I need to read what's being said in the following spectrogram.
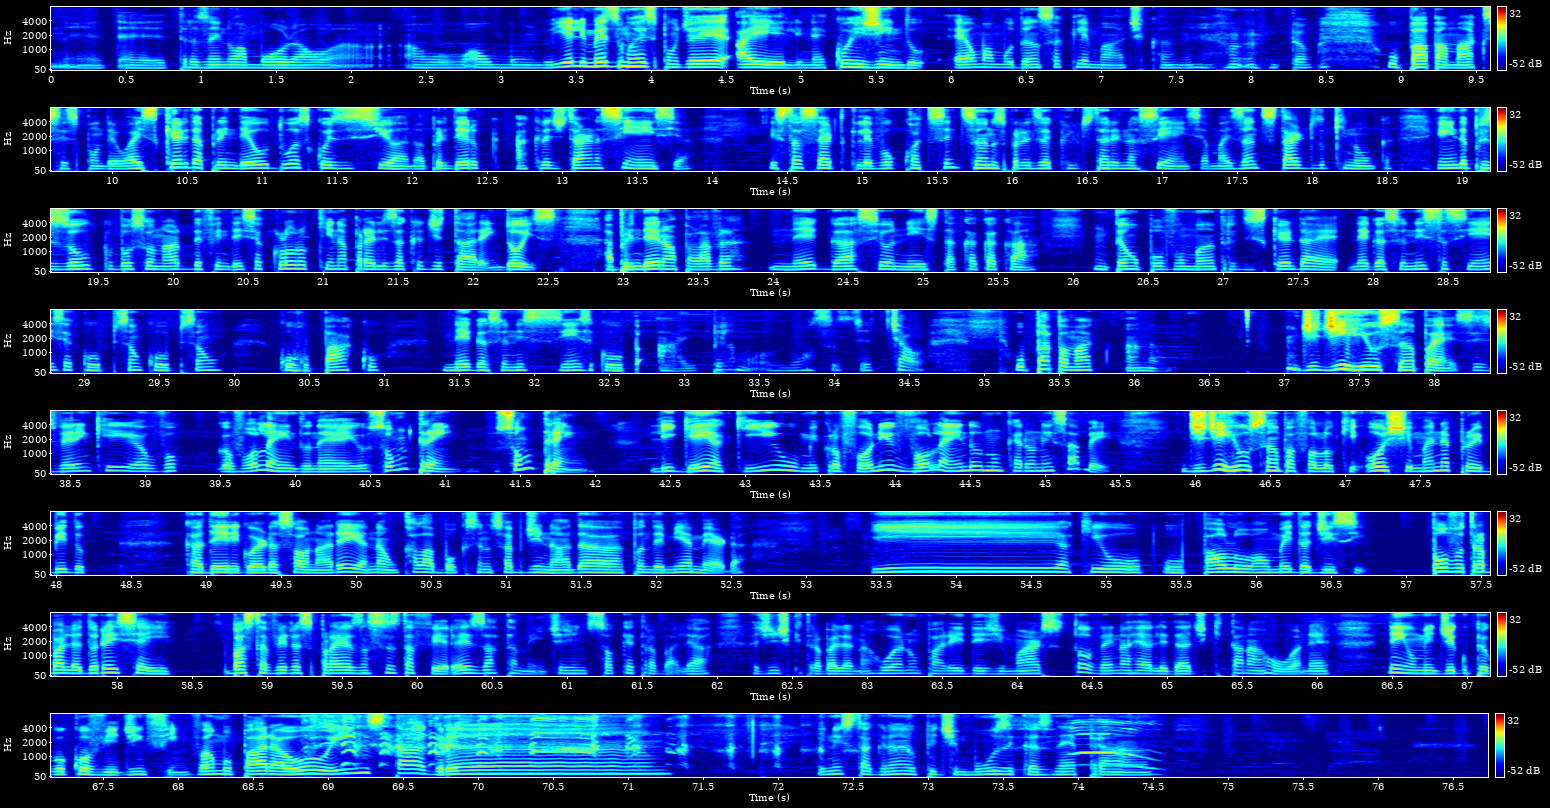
né, é, trazendo amor ao, ao, ao, mundo. E ele mesmo responde a, ele, né, corrigindo, é uma mudança climática. Né? então, o Papa Max respondeu: a esquerda aprendeu duas coisas esse ano. Aprenderam a acreditar na ciência Está certo que levou 400 anos para eles acreditarem na ciência, mas antes tarde do que nunca. E ainda precisou que o Bolsonaro defendesse a cloroquina para eles acreditarem. 2. Aprenderam a palavra negacionista, kkk. Então o povo mantra de esquerda é negacionista ciência, corrupção, corrupção, corrupaco, negacionista ciência, corrupa... Ai, pelo amor, nossa, tchau. O Papa Mac... Ah, não. Didi Rio Sampa é, vocês verem que eu vou, eu vou lendo, né? Eu sou um trem, eu sou um trem. Liguei aqui o microfone e vou lendo, não quero nem saber. Didi Rio Sampa falou que, oxe, mas não é proibido cadeira e guarda-sol na areia? Não, cala a boca, você não sabe de nada, a pandemia é merda. E aqui o, o Paulo Almeida disse: Povo trabalhador é esse aí. Basta ver as praias na sexta-feira. Exatamente, a gente só quer trabalhar. A gente que trabalha na rua, eu não parei desde março. Tô vendo a realidade que tá na rua, né? Nenhum mendigo pegou Covid, enfim. Vamos para o Instagram. E no Instagram eu pedi músicas, né, pra.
